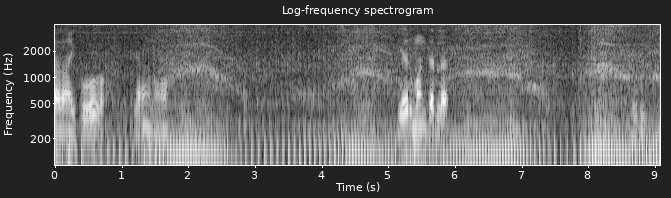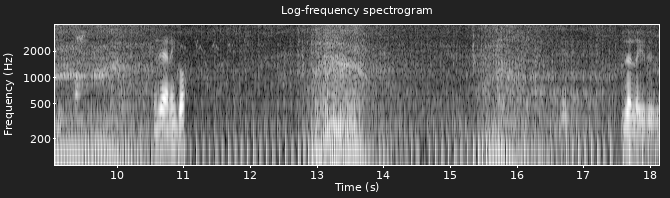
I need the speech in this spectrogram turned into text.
அதான் இப்போது இறங்கணும் ஏறுமான்னு தெரில. கொஞ்சம் இறங்கிக்கோ இல்லை இல்லை இரு. இரு.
